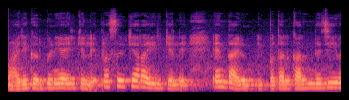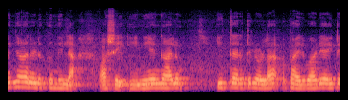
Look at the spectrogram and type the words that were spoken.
ഭാര്യ ഗർഭിണിയായിരിക്കല്ലേ? പ്രസവിക്കാറായിരിക്കല്ലേ? എന്തായാലും ഇപ്പം തൽക്കാലം എന്റെ ജീവൻ ഞാൻ എടുക്കുന്നില്ല. പക്ഷേ ഇനിയെങ്ങാലും ഇത്തരത്തിലുള്ള പരിപാടിയായിട്ട്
